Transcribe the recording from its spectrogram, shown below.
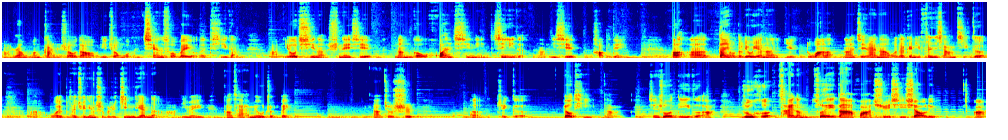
啊，让我们感受到一种我们前所未有的体感。啊，尤其呢是那些能够唤起你记忆的啊一些好的电影。好了，呃，弹友的留言呢也读完了，那接下来呢，我再跟你分享几个啊，我也不太确定是不是今天的啊，因为刚才还没有准备啊，就是呃这个标题啊，先说第一个啊，如何才能最大化学习效率啊？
